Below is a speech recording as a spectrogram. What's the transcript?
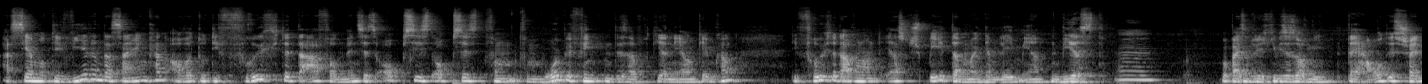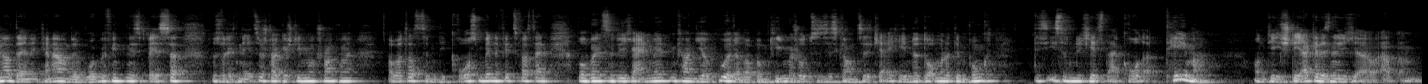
ein sehr motivierender sein kann, aber du die Früchte davon, wenn es jetzt absiehst, absiehst vom, vom Wohlbefinden, das einfach die Ernährung geben kann, die Früchte davon halt erst später mal in deinem Leben ernten wirst. Wobei es natürlich gewisse Sachen wie deine Haut ist schöner, deine, keine Ahnung, dein Wohlbefinden ist besser, du hast vielleicht nicht so starke Stimmungsschwankungen, aber trotzdem die großen Benefits fast ein, wo man jetzt natürlich einwenden kann, ja gut, aber beim Klimaschutz ist das Ganze das Gleiche. Nur da haben wir den Punkt, das ist natürlich jetzt auch gerade ein Thema. Und je stärker das natürlich ein ein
